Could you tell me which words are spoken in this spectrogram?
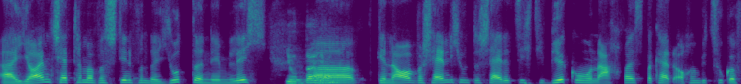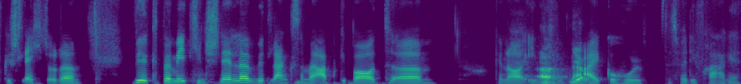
Äh, ja, im Chat haben wir was stehen von der Jutta nämlich. Jutta, ja. Äh, genau, wahrscheinlich unterscheidet sich die Wirkung und Nachweisbarkeit auch in Bezug auf Geschlecht oder wirkt bei Mädchen schneller, wird langsamer abgebaut. Äh, genau, ähnlich ah, wie bei ja. Alkohol. Das wäre die Frage.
